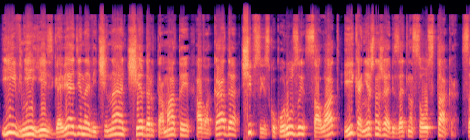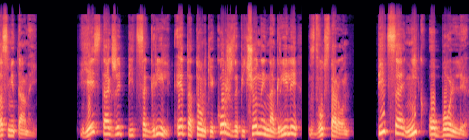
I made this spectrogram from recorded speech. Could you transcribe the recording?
и в ней есть говядина, ветчина, чеддер, томаты, авокадо, чипсы из кукурузы, салат и, конечно же, обязательно соус тако со сметаной. Есть также пицца-гриль. Это тонкий корж, запеченный на гриле с двух сторон. Пицца Ник О'Болли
